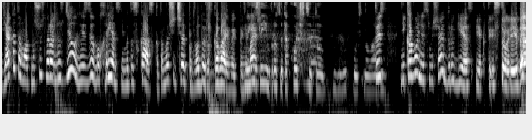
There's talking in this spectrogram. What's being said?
я к этому отношусь нормально. Ну сделали и сделали. Ну хрен с ним, это сказка. Там вообще человек под водой разговаривает, Ну, понимаешь? если им просто так хочется, то ну, пусть, ну ладно. То есть никого не смущают другие аспекты истории, да?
